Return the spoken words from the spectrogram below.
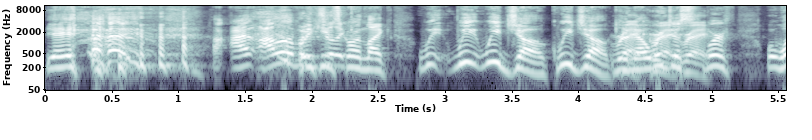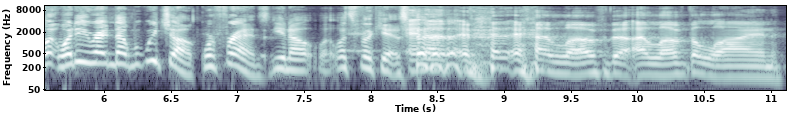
Yeah, yeah. I, I love when he keeps like- going like we we we joke, we joke. Right, you know, we're right, just right. we're what what are you writing down? We joke. We're friends. You know, what's for the kids? and, I, and, and I love the I love the line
